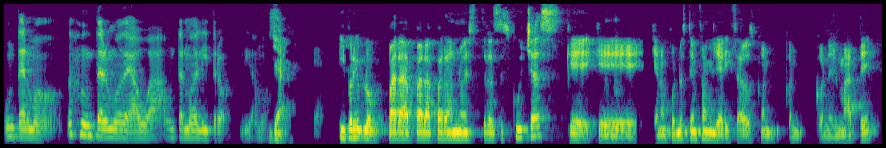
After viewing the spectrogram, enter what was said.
un termo, un termo de agua, un termo de litro, digamos. Ya. Y por ejemplo, para, para, para nuestras escuchas que, que, que, a lo mejor no estén familiarizados con, con, con, el mate,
